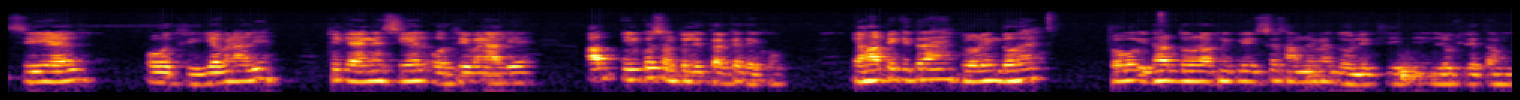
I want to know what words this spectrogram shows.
C L O three ये बना लिए, ठीक है? N A C L O three बना लिए। अब इनको संतुलित करके देखो। यहाँ पे कितना है? क्लोरीन दो है। तो इधर दो रखने के लिए इसके सामने मैं दो लिख लिख लेता हूँ।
